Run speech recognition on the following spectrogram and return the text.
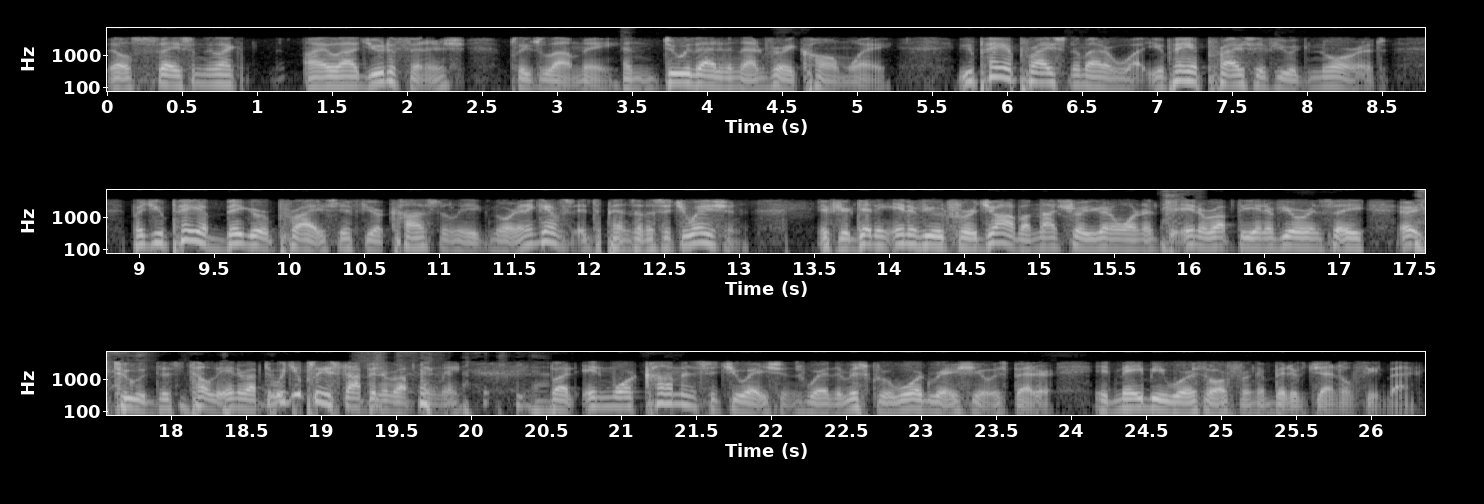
they'll say something like, I allowed you to finish, please allow me. And do that in that very calm way. You pay a price no matter what. You pay a price if you ignore it, but you pay a bigger price if you're constantly ignored. And again, it depends on the situation. If you're getting interviewed for a job, I'm not sure you're going to want to interrupt the interviewer and say uh, to just tell the interrupter, "Would you please stop interrupting me?" yeah. But in more common situations where the risk-reward ratio is better, it may be worth offering a bit of gentle feedback.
